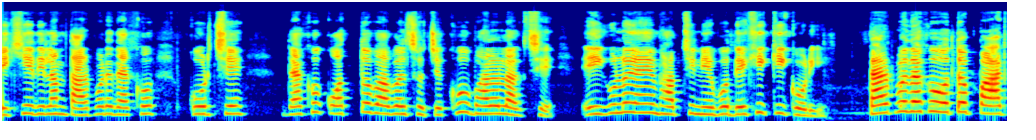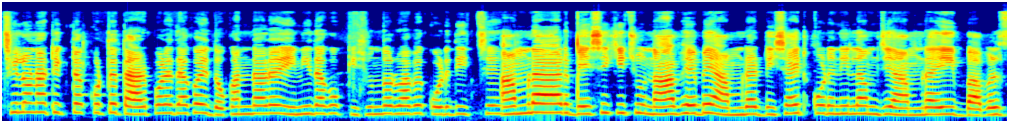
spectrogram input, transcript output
দেখিয়ে দিলাম। তারপরে দেখো, করছে। দেখো কত বাবলস হচ্ছে। খুব ভালো লাগছে। এইগুলোই আমি ভাবছি নেব, দেখি কি করি। তারপর দেখো ও তো পারছিল না ঠিকঠাক করতে। তারপরে দেখো এই দোকানদারের ইনি দেখো কি সুন্দরভাবে করে দিচ্ছে। আমরা আর বেশি কিছু না ভেবে আমরা ডিসাইড করে নিলাম যে আমরা এই বাবলস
